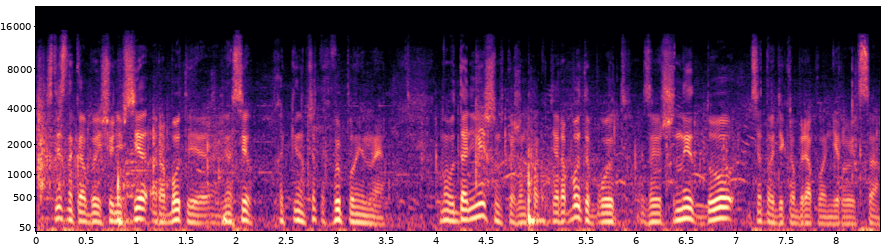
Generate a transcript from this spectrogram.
соответственно, как бы еще не все работы на всех хоккейных площадках выполнены. Но в дальнейшем, скажем так, эти работы будут завершены до 10 декабря планируется.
